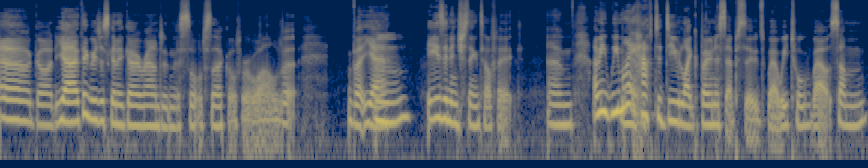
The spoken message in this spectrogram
oh god, yeah. I think we're just gonna go around in this sort of circle for a while, but but yeah, Mm. it is an interesting topic. Um, I mean, we might Yeah. have to do like bonus episodes where we talk about some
